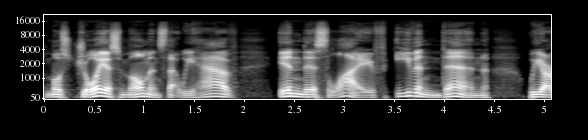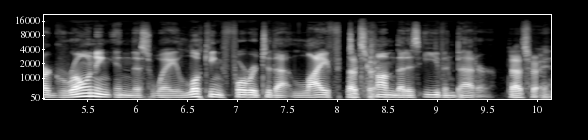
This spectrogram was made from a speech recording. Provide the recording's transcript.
most joyous moments that we have in this life, even then we are groaning in this way, looking forward to that life to that's come right. that is even better. That's right.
